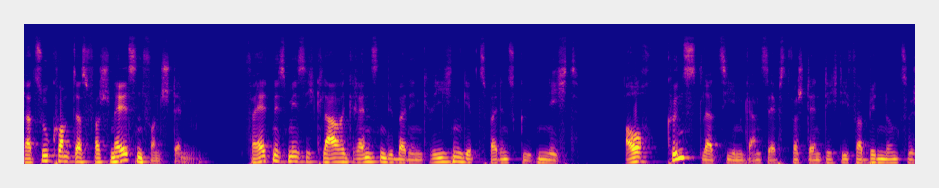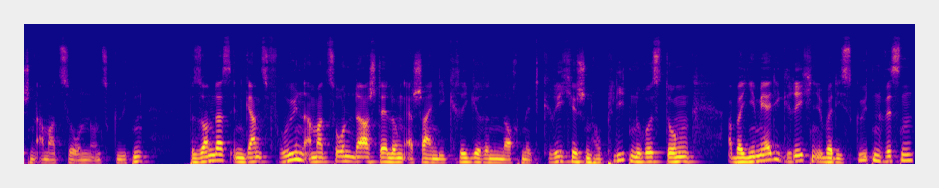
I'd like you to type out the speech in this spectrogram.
Dazu kommt das Verschmelzen von Stämmen. Verhältnismäßig klare Grenzen wie bei den Griechen gibt's bei den Skythen nicht. Auch Künstler ziehen ganz selbstverständlich die Verbindung zwischen Amazonen und Skythen, Besonders in ganz frühen Amazonendarstellungen erscheinen die Kriegerinnen noch mit griechischen Hoplitenrüstungen, aber je mehr die Griechen über die Skythen wissen,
